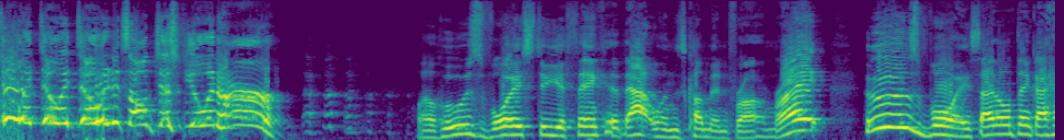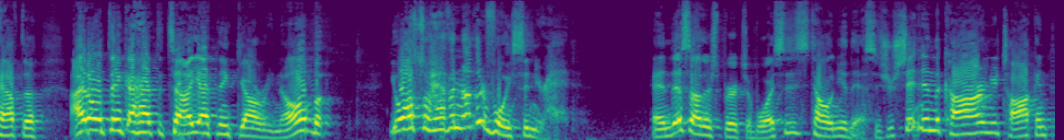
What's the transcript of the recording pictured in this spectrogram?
Do it, do it, do it. It's all just you and her. Well, whose voice do you think that that one's coming from, right? Whose voice? I don't think I have to, I don't think I have to tell you. I think you already know, but you also have another voice in your head. And this other spiritual voice is telling you this as you're sitting in the car and you're talking,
